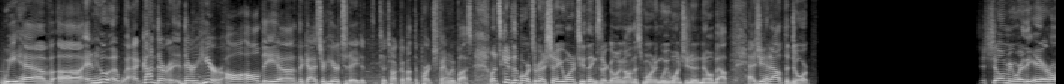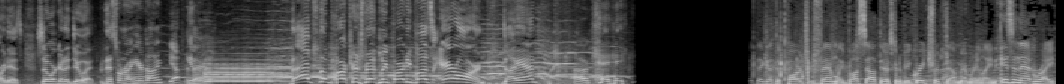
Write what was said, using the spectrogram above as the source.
We have uh, and who? Uh, God, they're they're here. All, all the uh, the guys are here today to, to talk about the Partridge Family Bus. Let's get to the boards. We're going to show you one or two things that are going on this morning. We want you to know about as you head out the door. Just show me where the air horn is. So we're going to do it. This one right here, Donny. Yep, That's the Partridge Family Party Bus air horn. Diane. Okay. They got the Partridge Family bus out there. It's going to be a great trip down memory lane. Isn't that right,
